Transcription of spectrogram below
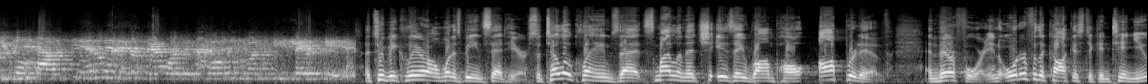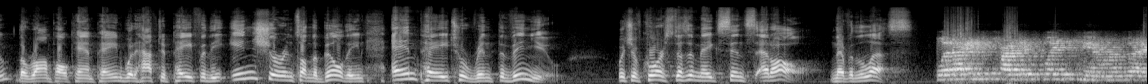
You will have 10 minutes before building must be vacated. To be clear on what is being said here, Sotelo claims that Smilanich is a Ron Paul operative. And therefore, in order for the caucus to continue, the Ron Paul campaign would have to pay for the insurance on the building and pay to rent the venue, which of course doesn't make sense at all, nevertheless. What I tried to explain to Tamara, what I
